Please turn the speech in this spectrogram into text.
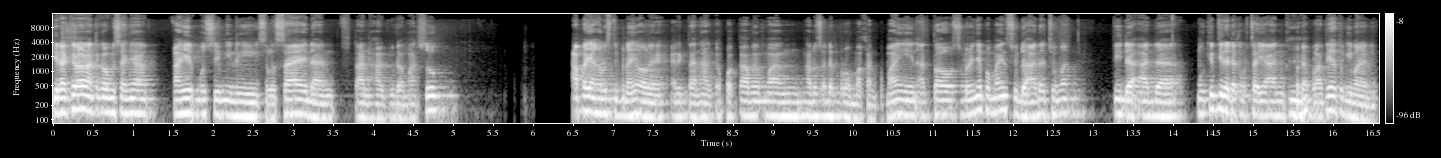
Kira-kira nanti kalau misalnya akhir musim ini selesai dan Ten Hag udah masuk, apa yang harus dibenahi oleh Erik Ten Hag? Apakah memang harus ada perombakan pemain atau sebenarnya pemain sudah ada cuma tidak ada mungkin tidak ada kepercayaan kepada Hmm. pelatih atau gimana nih?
